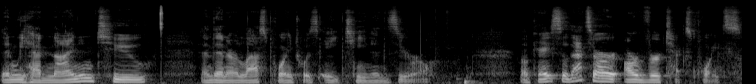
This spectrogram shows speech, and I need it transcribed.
Then we had 9 and 2. And then our last point was 18 and 0. Okay, so that's our, our vertex points.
